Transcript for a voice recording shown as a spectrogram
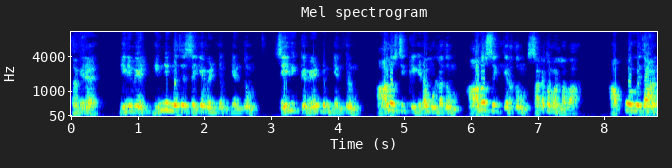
தவிர இனிமேல் இன்னின்னது செய்ய வேண்டும் என்றும் செய்விக்க வேண்டும் என்றும் ஆலோசிக்க இடம் உள்ளதும் ஆலோசிக்கிறதும் சகஜம் அல்லவா அப்போதுதான்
